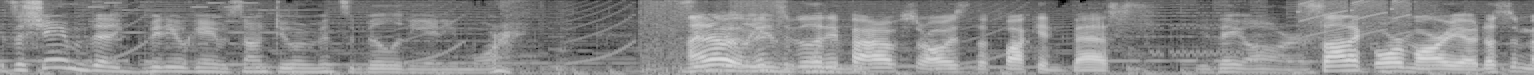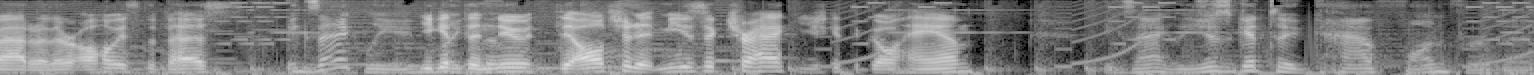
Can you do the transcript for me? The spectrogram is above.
It's a shame that video games don't do invincibility anymore. I know really invincibility one power ups are always the fucking best. They are. Sonic or Mario, doesn't matter. They're always the best. Exactly. You get like the, new, the alternate music track. You just get to go ham. Exactly. You just get to have fun for a bit.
